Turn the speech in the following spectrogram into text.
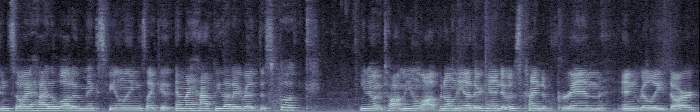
and so I had a lot of mixed feelings. Like, am I happy that I read this book? You know, it taught me a lot, but on the other hand, it was kind of grim and really dark.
